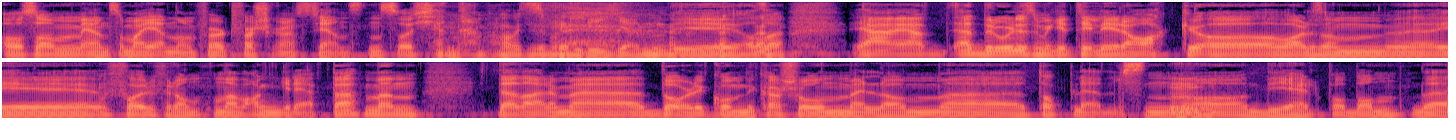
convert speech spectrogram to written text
Og som en som har gjennomført førstegangstjenesten, så kjenner jeg meg faktisk veldig igjen i altså, jeg, jeg, jeg dro liksom ikke til Irak og var liksom i forfronten av angrepet, men det der med dårlig kommunikasjon mellom uh, toppledelsen Mm. og de helt på bånn, det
